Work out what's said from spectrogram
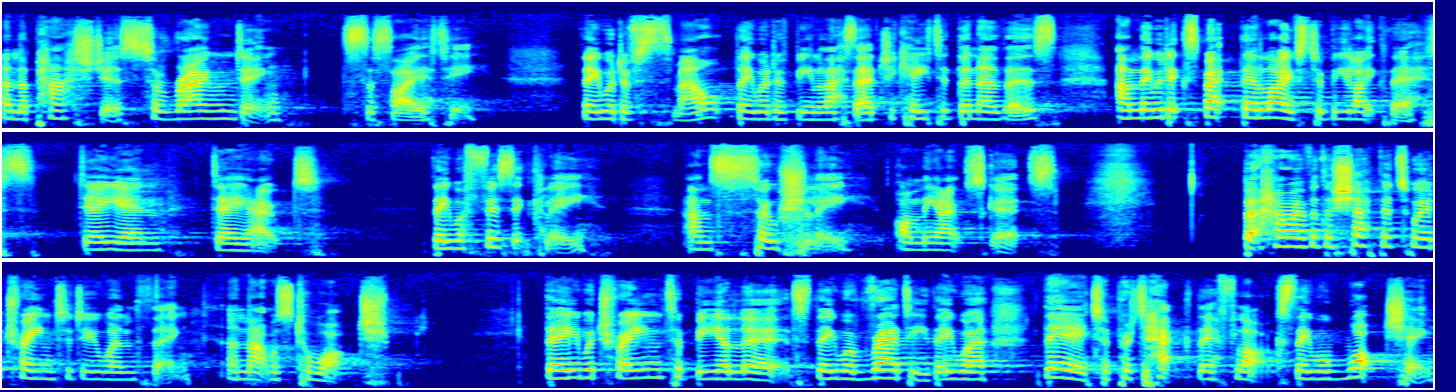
and the pastures surrounding society. They would have smelt, they would have been less educated than others, and they would expect their lives to be like this day in, day out. They were physically and socially on the outskirts. But however, the shepherds were trained to do one thing, and that was to watch. They were trained to be alert. They were ready. They were there to protect their flocks. They were watching,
